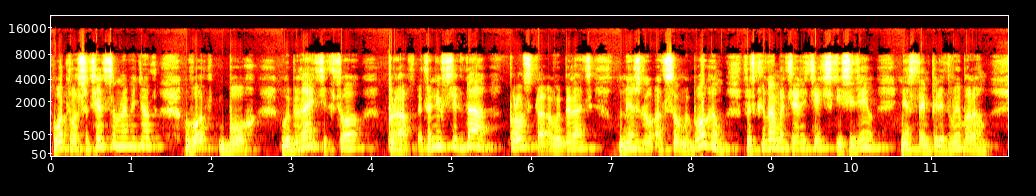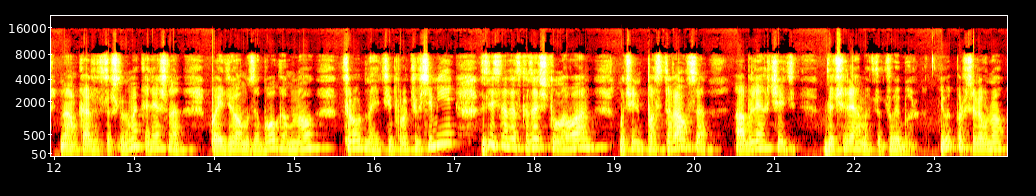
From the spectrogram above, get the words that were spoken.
вот ваш отец со мной ведет, вот Бог. Выбирайте, кто прав. Это не всегда просто выбирать между отцом и Богом. То есть, когда мы теоретически сидим, не стоим перед выбором, нам кажется, что мы, конечно, пойдем за Богом, но трудно идти против семьи. Здесь надо сказать, что Лаван очень постарался облегчить дочерям этот выбор. И выбор все равно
